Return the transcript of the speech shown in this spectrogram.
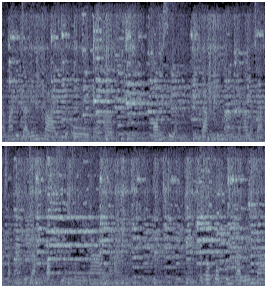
สามารถที่จะเล่นไฟล์วิดีโอนะคะ พร้อมเสียงดังขึ้นมานะคะนักศึกษาก็สามารถที่จะปรับเสียงตรงนี้ได้นะคะ แล้วก็ควบคุมการเล่นได้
